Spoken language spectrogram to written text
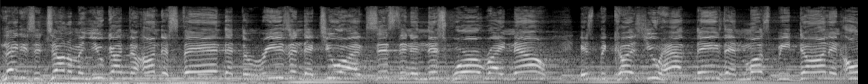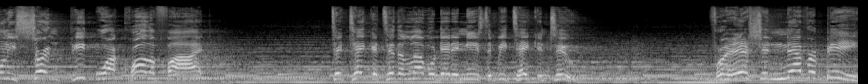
Ladies and gentlemen, you got to understand that the reason that you are existing in this world right now is because you have things that must be done, and only certain people are qualified to take it to the level that it needs to be taken to. For there should never be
